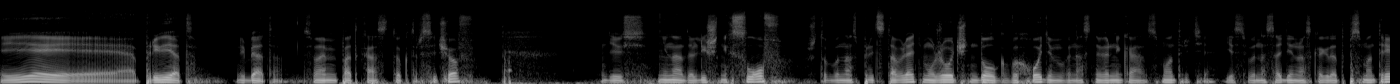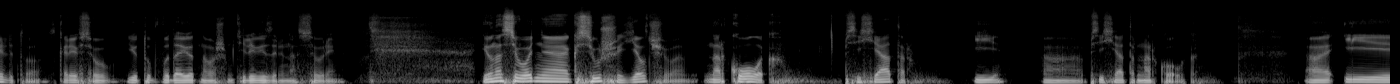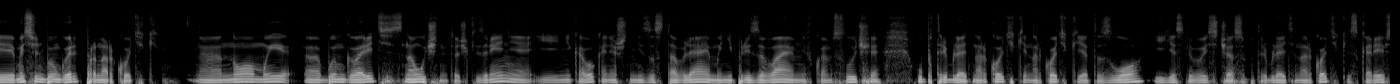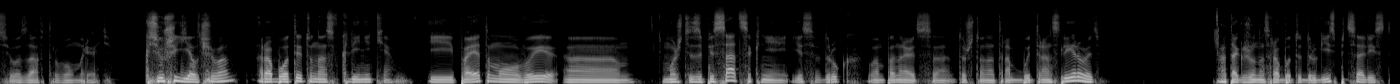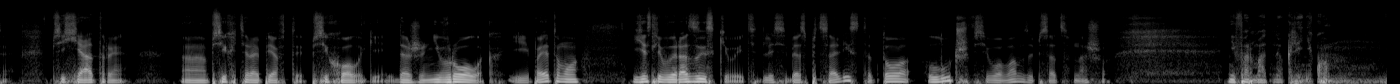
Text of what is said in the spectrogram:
И привет, ребята. С вами подкаст «Доктор Сычев». Надеюсь, не надо лишних слов, чтобы нас представлять. Мы уже очень долго выходим, вы нас наверняка смотрите. Если вы нас один раз когда-то посмотрели, то, скорее всего, YouTube выдает на вашем телевизоре нас все время. И у нас сегодня Ксюша Елчева, нарколог, психиатр и э, психиатр-нарколог. Э, и мы сегодня будем говорить про наркотики. Э, но мы э, будем говорить с научной точки зрения и никого, конечно, не заставляем и не призываем ни в коем случае употреблять наркотики. Наркотики — это зло, и если вы сейчас употребляете наркотики, скорее всего, завтра вы умрете. Ксюша Елчева работает у нас в клинике, и поэтому вы э, можете записаться к ней, если вдруг вам понравится то, что она будет транслировать. А также у нас работают другие специалисты, психиатры, психотерапевты, психологи, и даже невролог. И поэтому, если вы разыскиваете для себя специалиста, то лучше всего вам записаться в нашу неформатную клинику.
